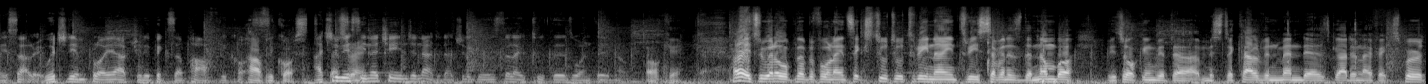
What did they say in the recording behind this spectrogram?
your, salary, which the employer actually picks up half the cost. Half the cost. Actually, we've right. seen a change in that. It actually goes to like two thirds, one third now. Okay. Yeah. All right. So we're gonna open up the phone line. Six two two three nine three seven is the number. We're talking with uh, Mr. Calvin Mendez, Guardian Life expert,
